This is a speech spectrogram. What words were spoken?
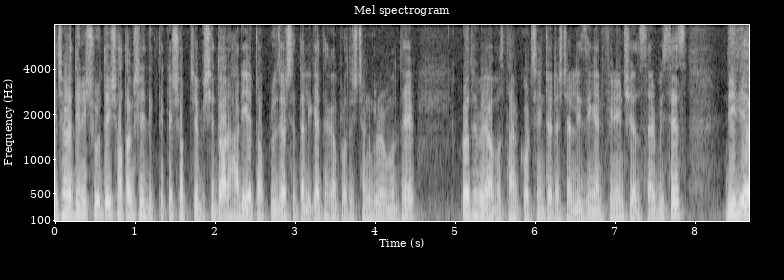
এছাড়া দিনের শুরুতেই শতাংশের দিক থেকে সবচেয়ে বেশি দর হারিয়ে টপ লুজার্সের তালিকায় থাকা প্রতিষ্ঠানগুলোর মধ্যে প্রথমে অবস্থান করছে International Leasing and Financial Services দ্বিতীয়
